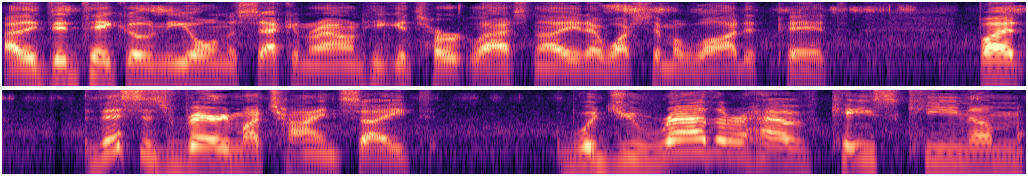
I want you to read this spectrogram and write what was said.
Uh, they did take O'Neill in the second round. He gets hurt last night. I watched him a lot at Pitt. But this is very much hindsight. Would you rather have Case Keenum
